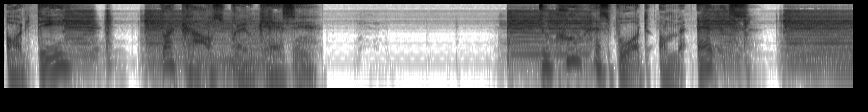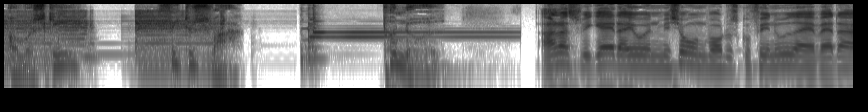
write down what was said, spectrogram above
Og det var Gravs brevkasse. Du kunne have spurgt om alt, og måske fik du svar på noget. Anders, vi gav dig jo en mission, hvor du skulle finde ud af, hvad der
